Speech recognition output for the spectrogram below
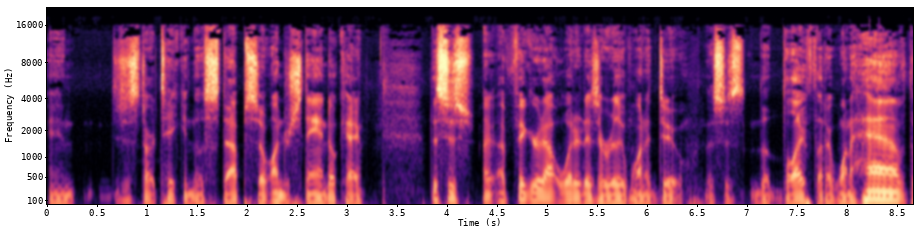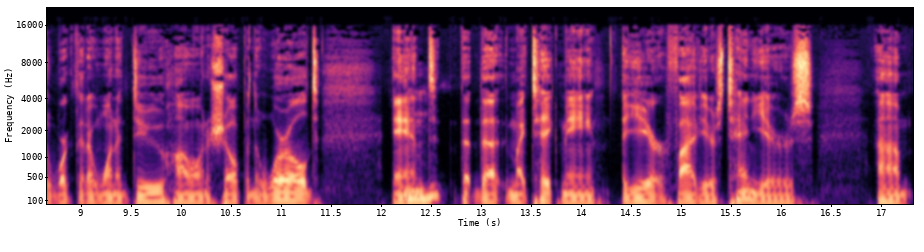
and just start taking those steps. So understand, okay, this is I, have figured out what it is I really want to do. This is the, the life that I want to have, the work that I want to do, how I want to show up in the world, and mm-hmm. that that might take me a year, five years, ten years. Um,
